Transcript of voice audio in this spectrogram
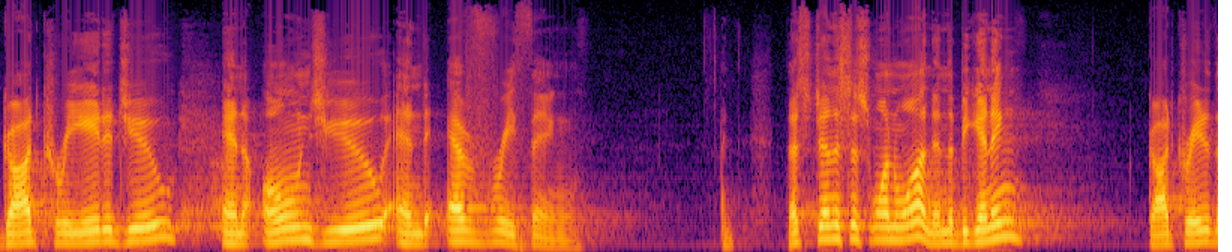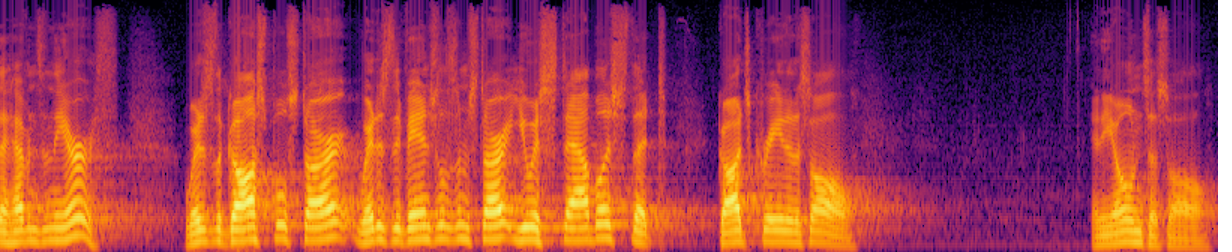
God created you and owns you and everything. That's Genesis 1 1. In the beginning, God created the heavens and the earth. Where does the gospel start? Where does the evangelism start? You establish that God's created us all, and He owns us all.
